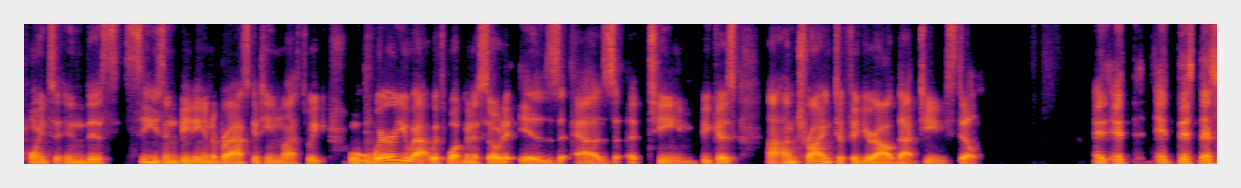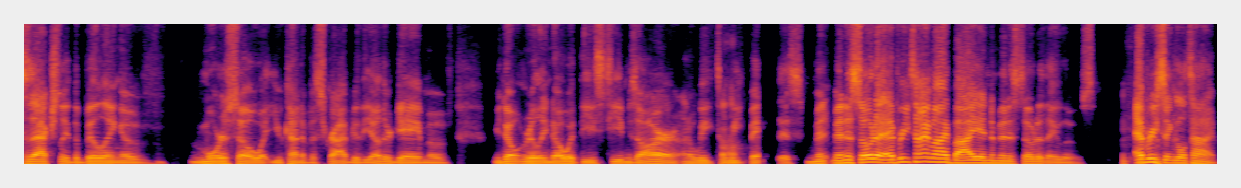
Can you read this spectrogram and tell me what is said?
points in this season, beating a Nebraska team last week. Where are you at with what Minnesota is as a team? Because I'm trying to figure out that team still. It, it, it this this is actually the billing of more so what you kind of ascribe to the other game of we don't really know what these teams are on a week to week uh-huh. basis. Minnesota, every time I buy into Minnesota, they lose every single time.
